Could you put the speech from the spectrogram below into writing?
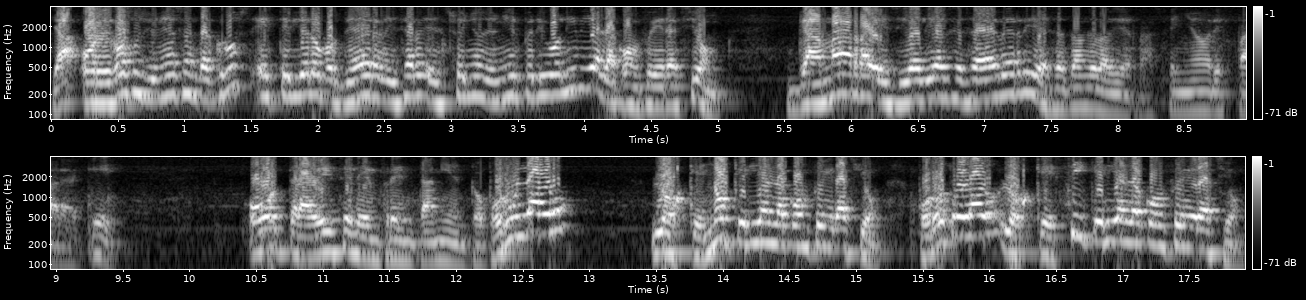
Ya, Orbegoso se unió a Santa Cruz. Este vio la oportunidad de realizar el sueño de unir Perú y Bolivia a la Confederación. Gamarra decidió aliarse a Salaverry desatando la guerra. Señores, ¿para qué? Otra vez el enfrentamiento. Por un lado, los que no querían la Confederación. Por otro lado, los que sí querían la Confederación.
